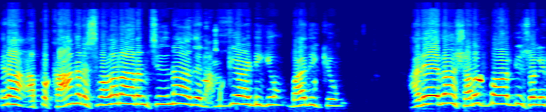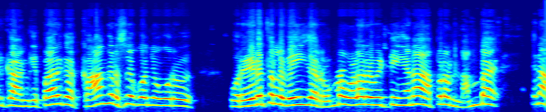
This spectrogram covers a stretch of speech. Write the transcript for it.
ஏன்னா அப்ப காங்கிரஸ் வளர ஆரம்பிச்சதுன்னா அது நமக்கே அடிக்கும் பாதிக்கும். அதே தான் சரத்பவார்ட்டி சொல்லியிருக்காங்க. இங்க பாருங்க காங்கிரஸை கொஞ்சம் ஒரு ஒரு இடத்துல வைங்க ரொம்ப வளர விட்டீங்கன்னா அப்புறம் நம்ம ஏன்னா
